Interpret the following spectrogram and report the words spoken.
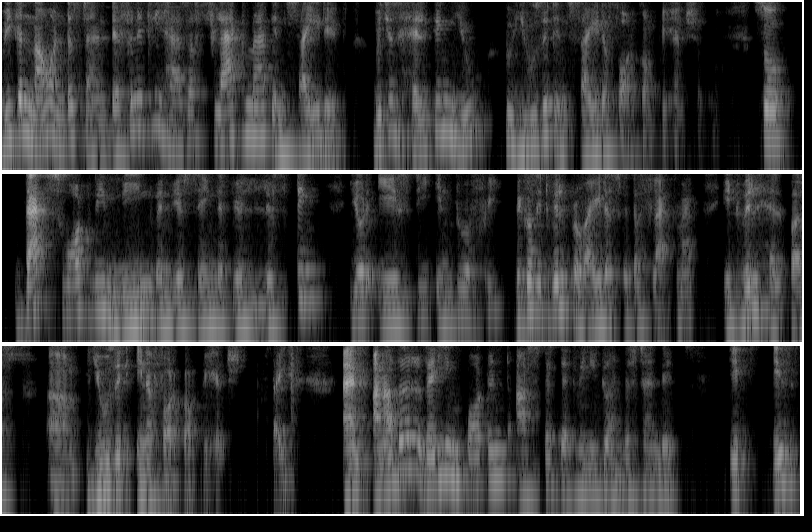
we can now understand definitely has a flat map inside it, which is helping you to use it inside a for comprehension. So that's what we mean when we are saying that we are lifting your AST into a free because it will provide us with a flat map. It will help us um, use it in a for comprehension, right? And another very important aspect that we need to understand it, it is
